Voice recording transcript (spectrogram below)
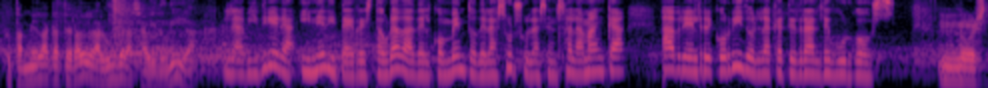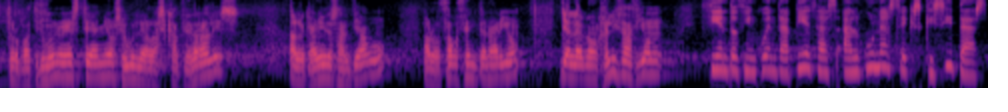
pero también la catedral es la luz de la sabiduría. La vidriera inédita y restaurada del convento de las Úrsulas en Salamanca abre el recorrido en la catedral de Burgos. Nuestro patrimonio en este año se une a las catedrales, al Camino de Santiago, al octavo centenario y a la evangelización 150 piezas, algunas exquisitas,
